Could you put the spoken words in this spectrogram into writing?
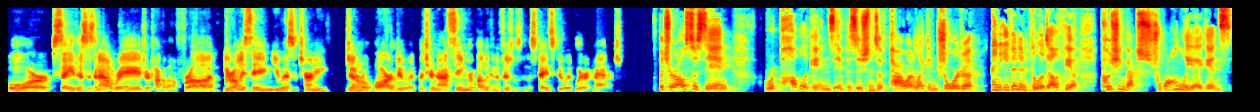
or say this is an outrage or talk about fraud. You're only seeing U.S. Attorney General Barr do it, but you're not seeing Republican officials in the states do it where it matters. But you're also seeing Republicans in positions of power, like in Georgia and even in Philadelphia, pushing back strongly against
